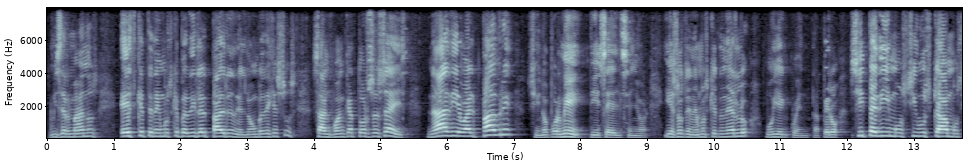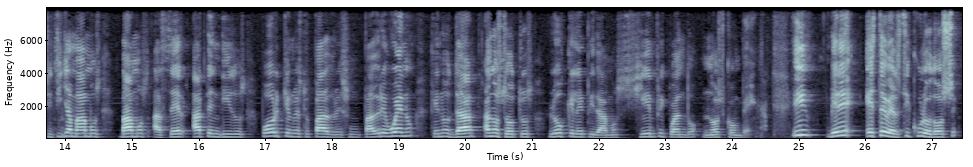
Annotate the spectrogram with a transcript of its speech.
mis hermanos, es que tenemos que pedirle al Padre en el nombre de Jesús. San Juan 14, 6. Nadie va al Padre sino por mí, dice el Señor. Y eso tenemos que tenerlo muy en cuenta. Pero si pedimos, si buscamos y si llamamos, vamos a ser atendidos porque nuestro Padre es un Padre bueno que nos da a nosotros lo que le pidamos siempre y cuando nos convenga. Y viene este versículo 12,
